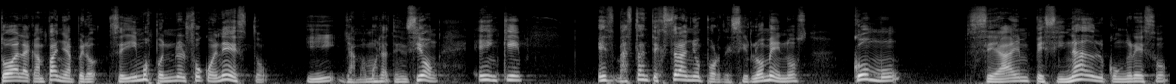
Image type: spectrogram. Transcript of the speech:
toda la campaña, pero seguimos poniendo el foco en esto y llamamos la atención en que es bastante extraño, por decirlo menos, cómo se ha empecinado el Congreso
